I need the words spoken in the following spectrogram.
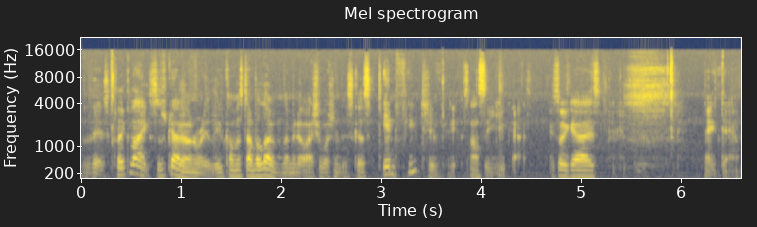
this? Click like, subscribe, and leave comments down below. Let me know what I should watch and discuss in future videos. I'll see you guys. So you guys next time.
